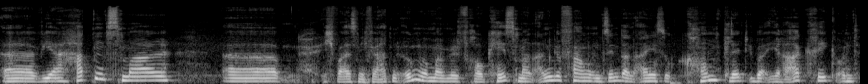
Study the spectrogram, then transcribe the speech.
Äh, wir hatten es mal, äh, ich weiß nicht, wir hatten irgendwann mal mit Frau Käßmann angefangen und sind dann eigentlich so komplett über Irakkrieg und,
